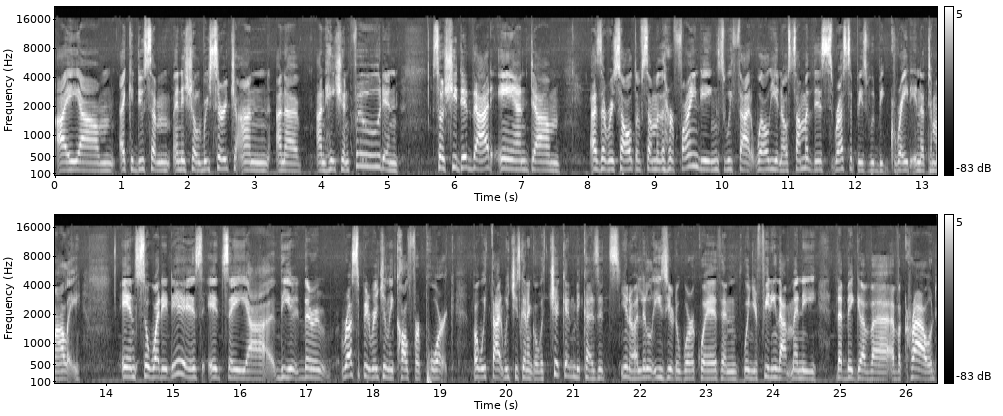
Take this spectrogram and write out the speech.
I um, I could do some initial research on on a on Haitian food, and so she did that, and um, as a result of some of the, her findings, we thought, well, you know, some of these recipes would be great in a tamale. And so what it is, it's a uh, the the recipe originally called for pork, but we thought we're just to go with chicken because it's you know a little easier to work with, and when you're feeding that many that big of a of a crowd,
